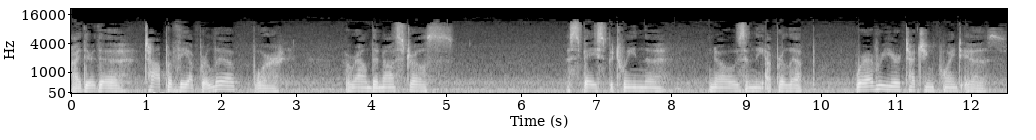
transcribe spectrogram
either the top of the upper lip or around the nostrils, the space between the nose and the upper lip, wherever your touching point is.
